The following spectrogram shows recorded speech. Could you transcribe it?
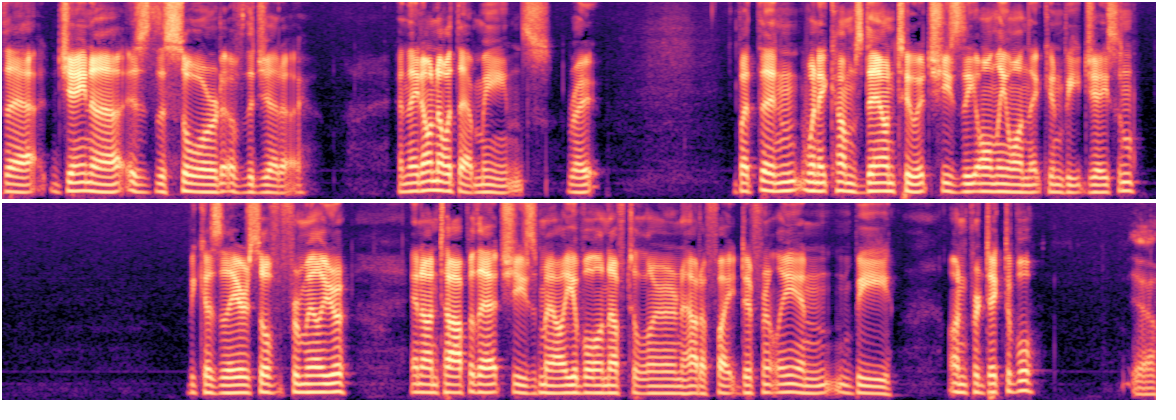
that Jaina is the sword of the Jedi. And they don't know what that means, right? But then when it comes down to it, she's the only one that can beat Jacen because they are so familiar. And on top of that, she's malleable enough to learn how to fight differently and be unpredictable Yeah.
